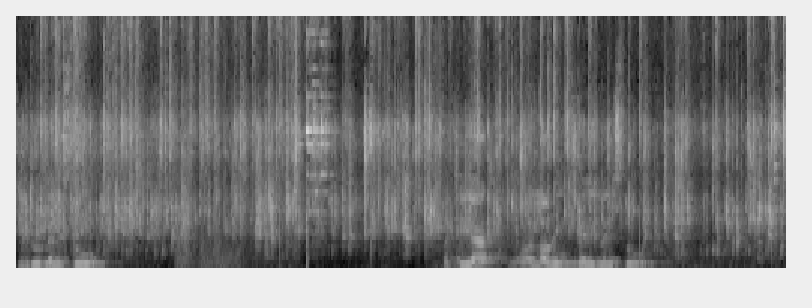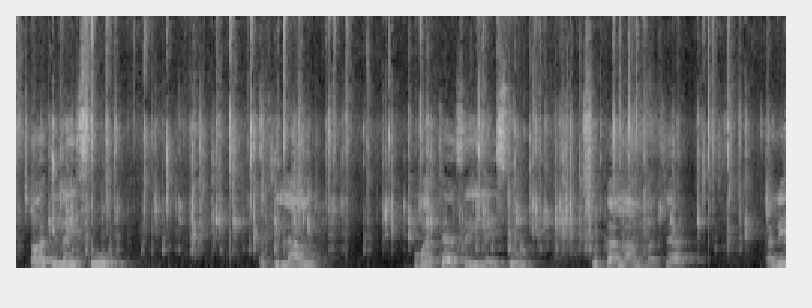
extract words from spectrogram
જીરું લઈશું. પછી આ લવિંગ છે એ લઈશું. તજ લઈશું. પછી લાલ મરચાં છે લઈશું. સૂકા લાલ મરચાં. અને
